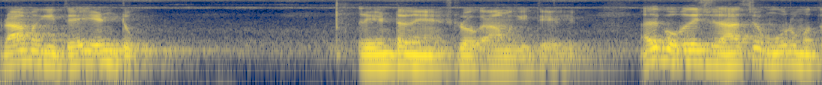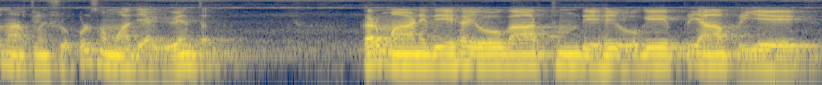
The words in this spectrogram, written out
ರಾಮಗೀತೆ ಎಂಟು. ಎಂಟನೇ ಶ್ಲೋಕ ರಾಮಗೀತೆಯಲ್ಲಿ. ಅದಕ್ಕೆ ಉಪದೇಶ ಸಹಸ್ರ ಮೂರು ಮತ್ತು ನಾಲ್ಕನೇ ಶ್ಲೋಕಗಳು ಸಂವಾದಿಯಾಗಿವೆ ಅಂತ. ಕರ್ಮಾಣಿ ದೇಹಯೋಗಾರ್ಥಂ ದೇಹಯೋಗೇ ಪ್ರಿಯಾ ಪ್ರಿಯೇ.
